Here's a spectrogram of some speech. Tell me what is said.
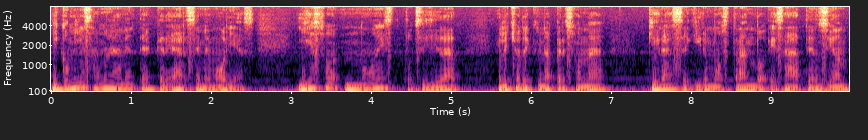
Y comienza nuevamente a crearse memorias. Y eso no es toxicidad. El hecho de que una persona quiera seguir mostrando esa atención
